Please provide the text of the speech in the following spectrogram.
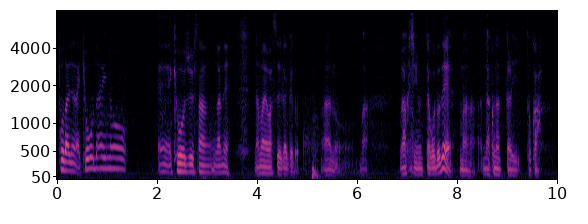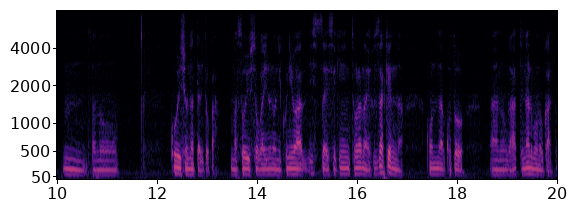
東大じゃない京大のえー、教授さんがね名前忘れたけどあのまあワクチン打ったことでまあ亡くなったりとかうんその後遺症になったりとかまあそういう人がいるのに国は一切責任取らないふざけんなこんなことあのがあってなるものかと。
